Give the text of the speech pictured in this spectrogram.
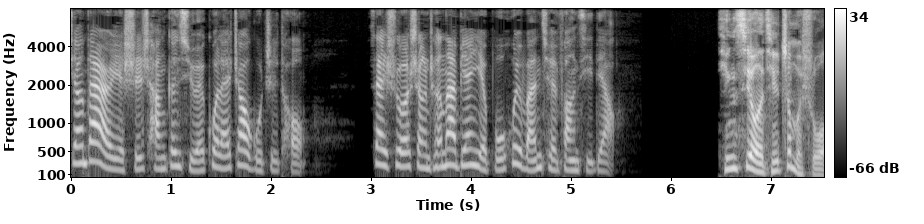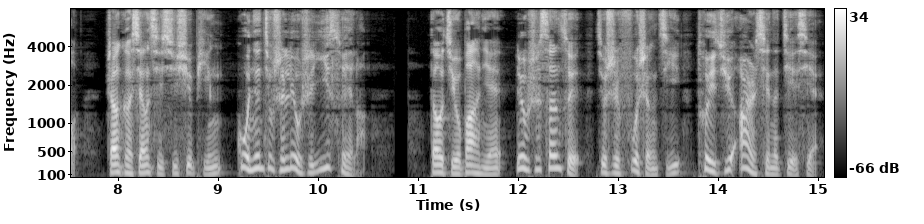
江黛儿也时常跟许巍过来照顾志同。再说省城那边也不会完全放弃掉。听谢婉晴这么说，张可想起徐学平过年就是六十一岁了，到九八年六十三岁就是副省级退居二线的界限。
